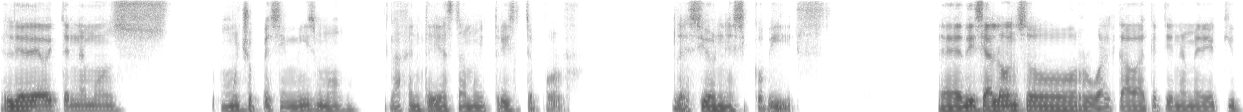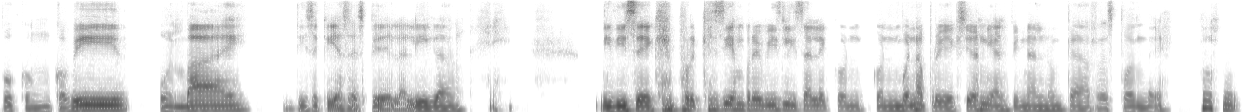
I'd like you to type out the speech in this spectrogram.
El día de hoy tenemos mucho pesimismo. La gente ya está muy triste por lesiones y COVID. Eh, dice Alonso Rubalcaba que tiene medio equipo con COVID o en bye. Dice que ya se despide de la liga. y dice que porque siempre Beasley sale con, con buena proyección y al final nunca responde.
